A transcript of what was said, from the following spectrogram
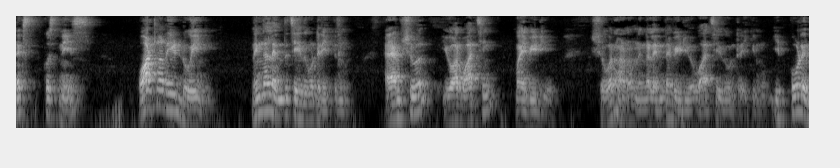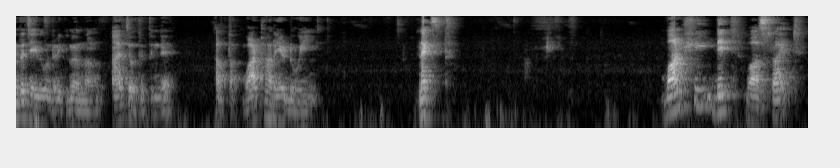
Next question is what are you doing നിങ്ങൾ എന്ത് ചെയ്തുകൊണ്ടിരിക്കുന്നു? I am sure you are watching my video ഷുവറാണ് നിങ്ങൾ എന്റെ വീഡിയോ വാച്ച് ചെയ്തുകൊണ്ടിരിക്കുന്നു. ഇപ്പോൾ എന്ത് ചെയ്തുകൊണ്ടിരിക്കുന്നു എന്നാണ് ആ ചോദ്യത്തിന്റെ അർത്ഥം. What are you doing next what she did was right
